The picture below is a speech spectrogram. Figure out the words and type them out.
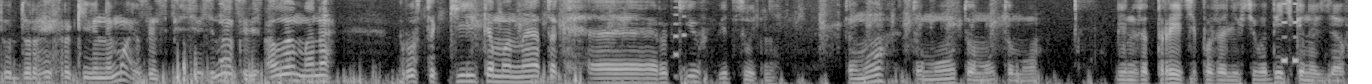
тут дорогих років і немає, в принципі, всі одинакові, але в мене просто кілька монеток е, років відсутні. Тому, тому, тому, тому. Він вже тричі пожалів, що водички не взяв.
